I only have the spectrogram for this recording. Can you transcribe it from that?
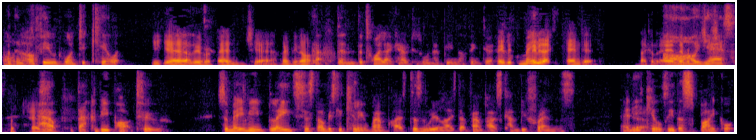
But Oh, then no. Buffy would want to kill it. Yeah, that'd be revenge. Yeah, maybe not. That, then the Twilight characters wouldn't have been nothing to it. Maybe, Maybe- maybe that can end it. That can end. Oh yes, how that could be part two. So maybe Blade's just obviously killing vampires, doesn't realize that vampires can be friends, and he kills either Spike or,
